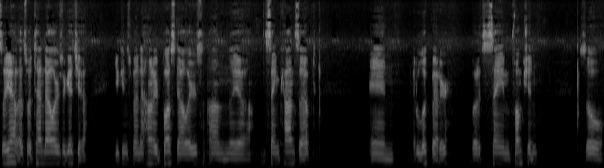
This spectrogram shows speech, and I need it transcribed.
So yeah, that's what ten dollars will get you. You can spend a hundred plus dollars on the uh, same concept, and it'll look better, but it's the same function. So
